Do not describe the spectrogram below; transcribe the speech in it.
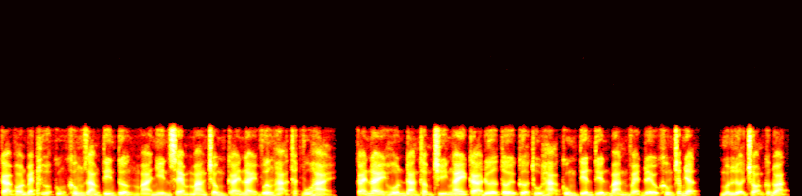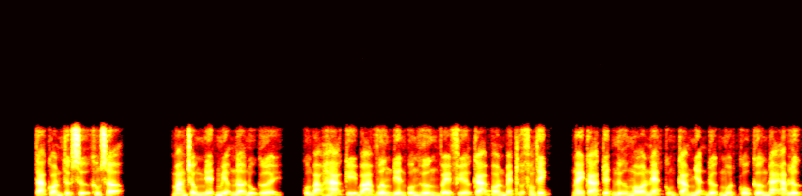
Cả bọn bẹt cũng không dám tin tưởng mà nhìn xem mang chồng cái này vương hạ thất vũ hải, cái này hôn đản thậm chí ngay cả đưa tới cửa thủ hạ cùng tiên tiến bản vẽ đều không chấp nhận, muốn lựa chọn cướp đoạn. ta còn thực sự không sợ. Mang chồng nết miệng nở nụ cười cùng bạo hạ kỷ bá vương điên cuồng hướng về phía cả bọn bẹt phong thích, ngay cả tuyết nữ mò nẹt cũng cảm nhận được một cỗ cường đại áp lực.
